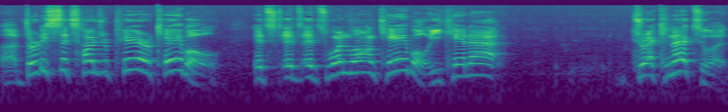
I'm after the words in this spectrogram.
uh, 3600 pair cable. It's, it's, it's one long cable. You cannot direct connect to it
